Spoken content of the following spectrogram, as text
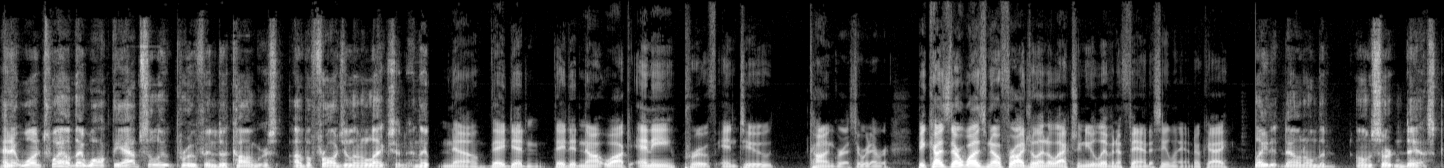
And at 112, they walked the absolute proof into Congress of a fraudulent election. And they no, they didn't. They did not walk any proof into Congress or whatever because there was no fraudulent election. You live in a fantasy land, okay? laid it down on the on certain desk.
